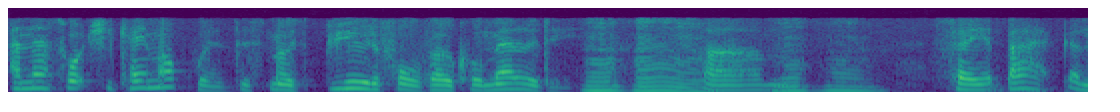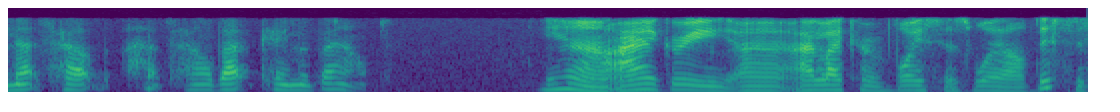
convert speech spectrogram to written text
and that's what she came up with. This most beautiful vocal melody Mm-hmm. Um, mm-hmm. say it back, and that's how that's how that came about. Yeah, I agree. Uh, I like her voice as well. This is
